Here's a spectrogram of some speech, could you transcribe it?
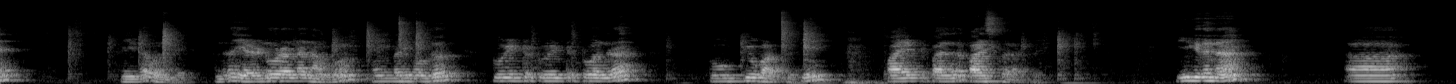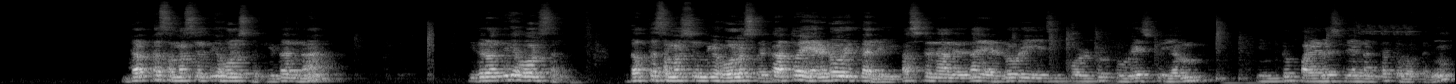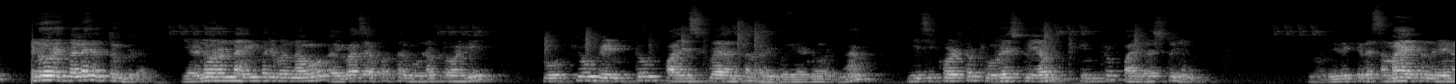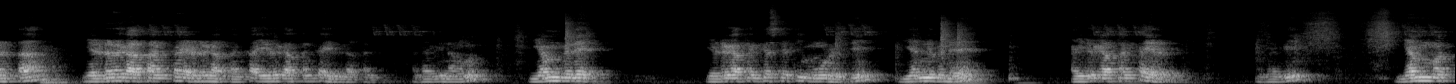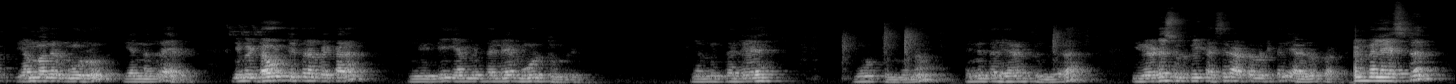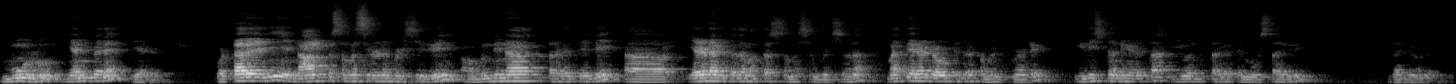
ಐದ ಒಂದೇ ಅಂದ್ರೆ ಎರಡ್ನೂರನ್ನ ನಾವು ಹೆಂಗೆ ಬರಿಬೋದು two into two into two ಅಂದ್ರೆ ಟೂ ಕ್ಯೂಬ್ ಆಗ್ತೈತಿ. ಫೈವ್ ಇಂಟು ಫೈವ್ ಅಂದ್ರೆ ಫೈವ್ ಸ್ಕ್ವೇರ್ ಆಗ್ತೈತಿ. ಈಗ ಇದನ್ನ ದತ್ತ ಸಮಸ್ಯೆಯೊಂದಿಗೆ ಹೋಲಿಸ್ಬೇಕು. ಇದನ್ನ ಇದರೊಂದಿಗೆ ಹೋಲಿಸೋಣ. ದತ್ತ ಸಮಸ್ಯೆಯೊಂದಿಗೆ ಹೋಲಿಸ್ಬೇಕು? ಅಥವಾ ಎರಡೂರು ಇದ್ದಲ್ಲಿ ಫಸ್ಟ್ ನಾನು ಇದನ್ನು ಎರಡೂರು is equal to two raise to m into five raise to n ಅಂತ ತಗೋತೀನಿ. ಎರಡ್ನೂರು ಇದ್ದಲ್ಲೇ ಇದು ತುಂಬಿದ ಎರಡ್ನೂರನ್ನ ಹೆಂಗೆ ಬರಿಬೋದು ನಾವು? ಅವಿಭಾಜ್ಯ ಅಪರ್ತನ ಗುಣಮಟ್ಟವಾಗಿ two cube into five square ಅಂತ ಬರಿಬೋದು ಎರಡ್ನೂರನ್ನ. Is equal to two raise to m into five raise to m ನೋಡಿ ಇದಕ್ಕಿದೆ ಸಮ ಆಯ್ತಂದ್ರೆ ಏನರ್ಥ? ಎರಡರ ಘಾತಾಂಕ ಎರಡರ ಘಾತಾಂಕ ಐದರ ಘಾತಾಂಕ ಐದರ ಘಾತಾಂಕ ಹಾಗಾಗಿ ನಾವು ಎಂ ಬೆಲೆ ಎರಡರ ಘಾತಾಂಕ ಎಷ್ಟೈತಿ? ಮೂರು ಐತಿ ಎನ್ ಬೆಲೆ ಐದರ ಘಾತಾಂಕ ಎರಡು ಹಾಗಾಗಿ ಎಂ ಎಂ ಅಂದ್ರೆ ಮೂರು, ಎನ್ ಅಂದ್ರೆ ಎರಡು. ನಿಮಗೆ ಡೌಟ್ ಇದ್ರೆ ಬೇಕಾದ್ರೆ ನೀವು ಇಲ್ಲಿ ಎಂ ಇದ್ದಲ್ಲೇ ಮೂರು ತುಂಬಿರಿ. ಎಂ ಇದ್ದಲ್ಲೇ ಮೂರು ತುಂಬನು, ಎನ್ ಇದ್ದಲ್ಲಿ ಎರಡು ತುಂಬಿದ್ರೆ ಇವೆರಡು ಸುಲಭೀಕರಿಸಿದ್ರೆ ಆಟೋಮೆಟಿಕಲಿ ಎರಡು ಬರ್ತದೆ. ಎನ್ ಬೆಲೆ ಎಷ್ಟು? ಮೂರು, ಎನ್ ಬೆಲೆ ಎರಡು. ಒಟ್ಟಾರೆಯಾಗಿ ನಾಲ್ಕು ಸಮಸ್ಯೆಗಳನ್ನ ಬಿಡಿಸಿದ್ವಿ. ಮುಂದಿನ ತರಗತಿಯಲ್ಲಿ ಎರಡು ಅಂಕದ ಮತ್ತಷ್ಟು ಸಮಸ್ಯೆ ಬಿಡಿಸೋಣ. ಮತ್ತೆ ಏನಾದ್ರು ಡೌಟ್ ಇದ್ರೆ ಕಮೆಂಟ್ ಮಾಡಿ. ಇದಿಷ್ಟನ್ನು ಹೇಳ್ತಾ ಈ ಒಂದು ತರಗತಿ ಮುಗಿಸ್ತಾ ಇದ್ವಿ. ಧನ್ಯವಾದಗಳು.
